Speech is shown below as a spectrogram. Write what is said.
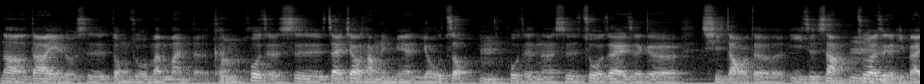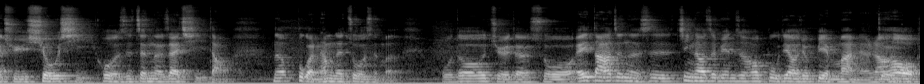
那大家也都是动作慢慢的，可能或者是在教堂里面游走，嗯，或者呢是坐在这个祈祷的椅子上，嗯、坐在这个礼拜区休息，或者是真的在祈祷。那不管他们在做什么，我都觉得说，哎、欸，大家真的是进到这边之后，步调就变慢了，然后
